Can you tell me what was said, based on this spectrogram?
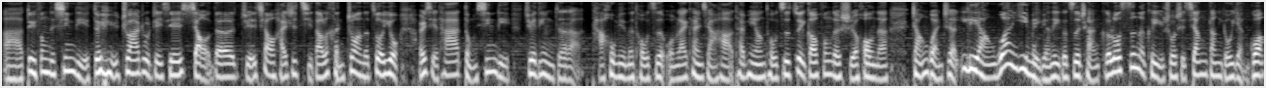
啊对方的心理，对于抓住这些小的诀窍还是起到了很重要的作用。而且他懂心理，决定着他后面的投资。我们来看一下哈，太平洋投资最高峰的时候呢，掌管着两万亿美元的一个资产。格罗斯呢可以说是相当有眼。眼光，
